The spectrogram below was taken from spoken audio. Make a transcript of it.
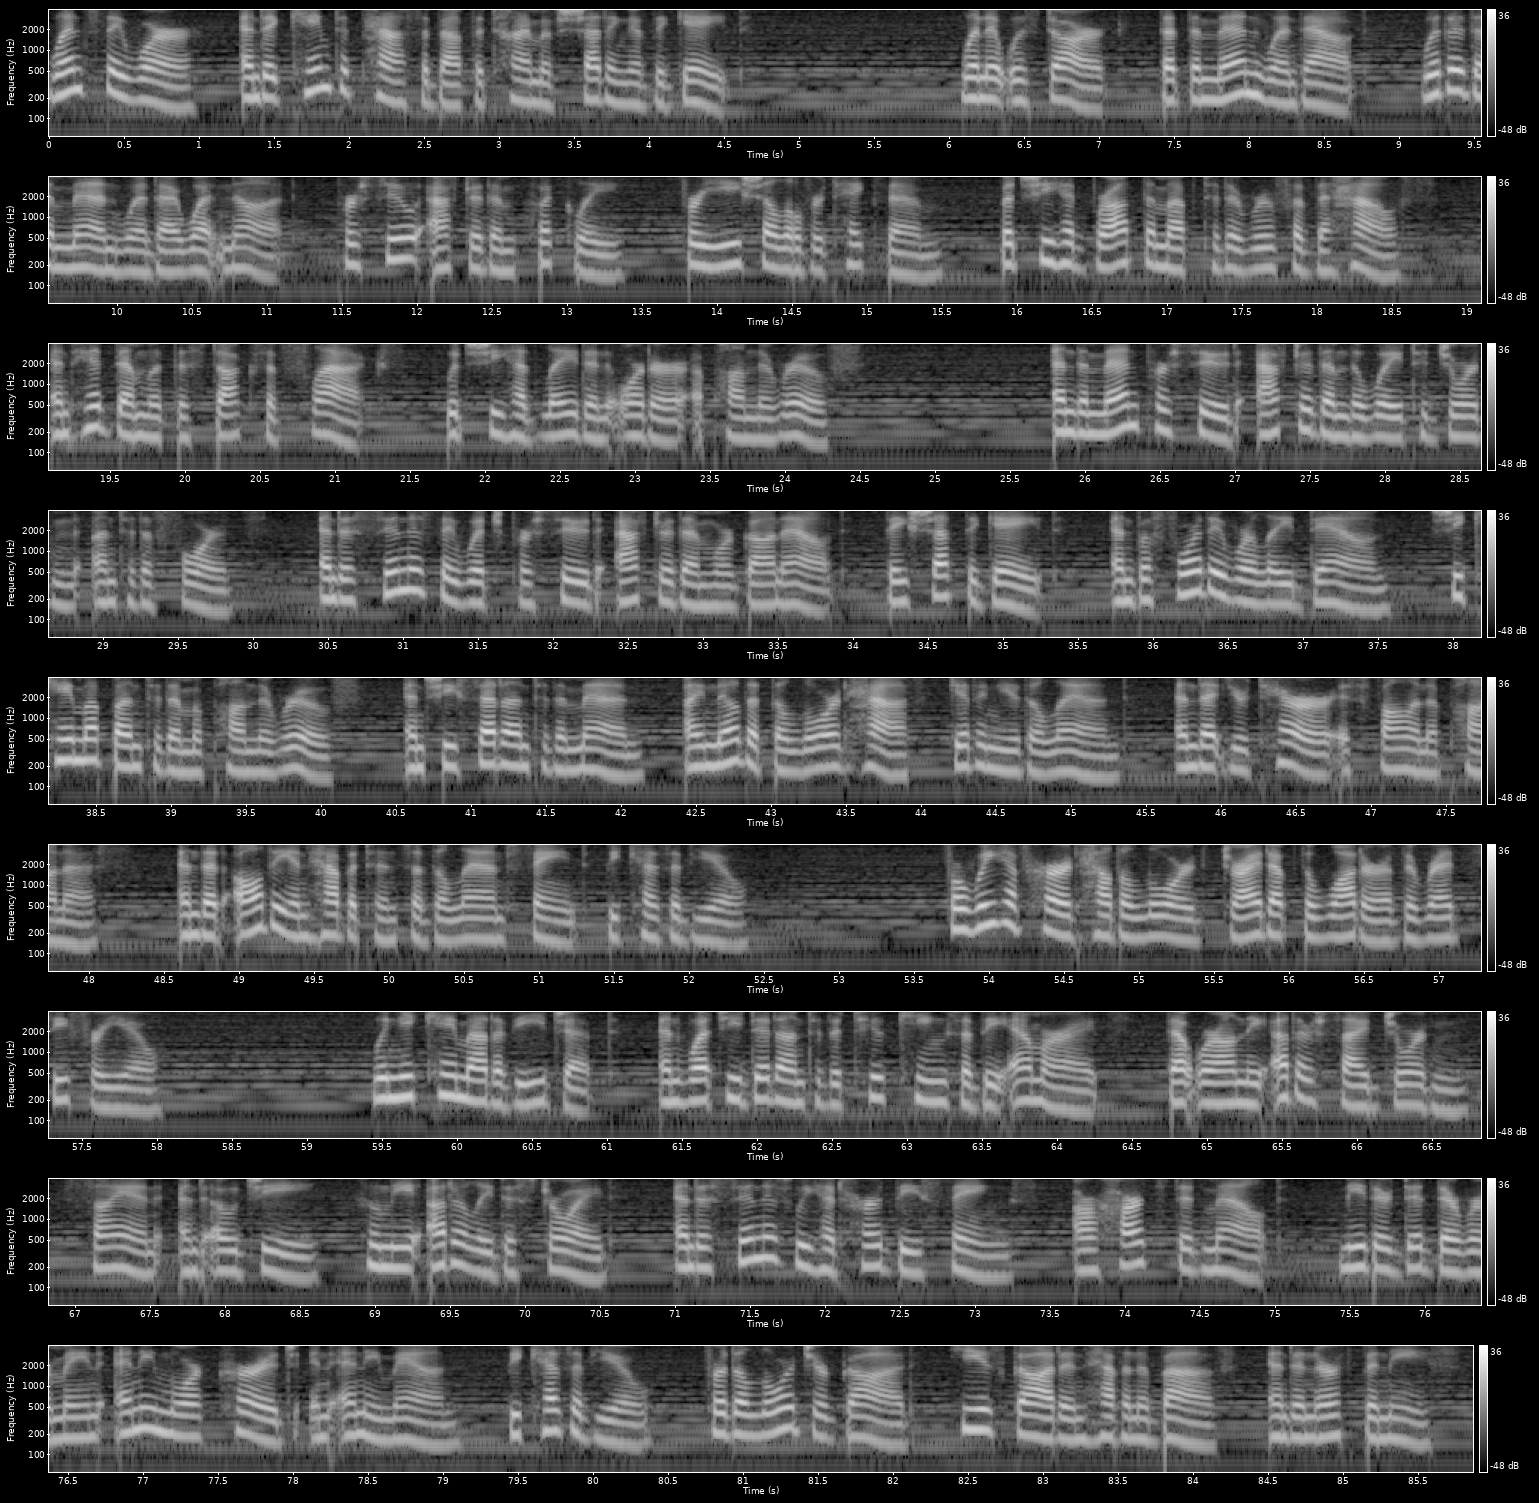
whence they were. And it came to pass about the time of shutting of the gate, when it was dark, that the men went out, whither the men went I wot not, pursue after them quickly, for ye shall overtake them. But she had brought them up to the roof of the house, and hid them with the stalks of flax, which she had laid in order upon the roof. And the men pursued after them the way to Jordan unto the fords. And as soon as they which pursued after them were gone out, they shut the gate, and before they were laid down, she came up unto them upon the roof, and she said unto the men, I know that the Lord hath given you the land, and that your terror is fallen upon us, and that all the inhabitants of the land faint because of you. For we have heard how the Lord dried up the water of the Red Sea for you. When ye came out of Egypt, and what ye did unto the two kings of the Amorites, that were on the other side Jordan, Sihon and Og, whom ye utterly destroyed. And as soon as we had heard these things, our hearts did melt, neither did there remain any more courage in any man, because of you. For the Lord your God, He is God in heaven above, and in earth beneath.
